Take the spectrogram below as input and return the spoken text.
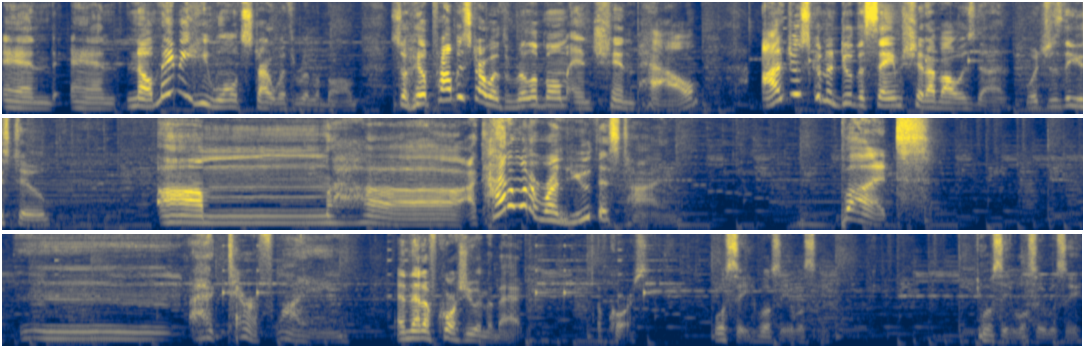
and and no, maybe he won't start with Rillaboom. So he'll probably start with Rillaboom and Chien-Pao. I'm just gonna do the same shit I've always done, which is these two. Um, uh, I kind of want to run you this time, but mm, Tera flying, and then of course you in the back. Of course, we'll see, we'll see, we'll see. We'll see, we'll see, we'll see.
